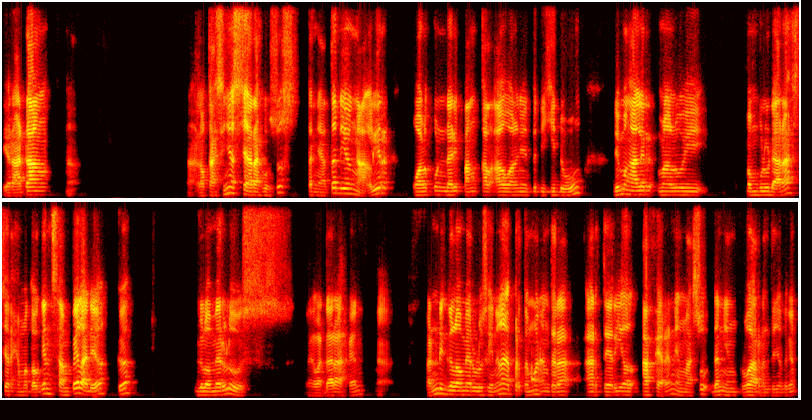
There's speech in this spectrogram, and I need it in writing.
Di radang. Nah, nah, lokasinya secara khusus ternyata dia ngalir walaupun dari pangkal awalnya itu di hidung, dia mengalir melalui pembuluh darah secara hematogen sampailah dia ke glomerulus lewat darah kan. Nah, karena di glomerulus inilah pertemuan antara arterial aferen yang masuk dan yang keluar nantinya kan.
